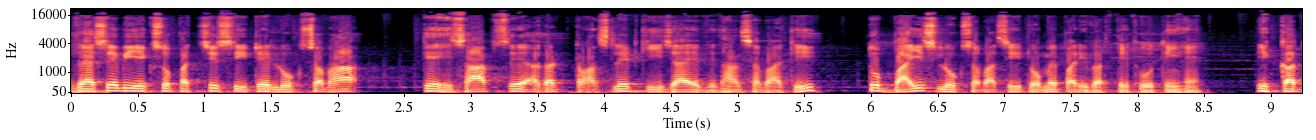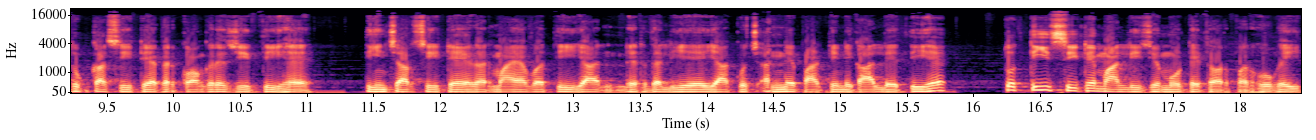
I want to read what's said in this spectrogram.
वैसे भी 125 सीटें लोकसभा के हिसाब से अगर ट्रांसलेट की जाए विधानसभा की तो 22 लोकसभा सीटों में परिवर्तित होती हैं। इक्का दुक्का सीटें अगर कांग्रेस जीती है तीन चार सीटें अगर मायावती या निर्दलीय या कुछ अन्य पार्टी निकाल लेती है तो तीस सीटें मान लीजिए मोटे तौर पर हो गई।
